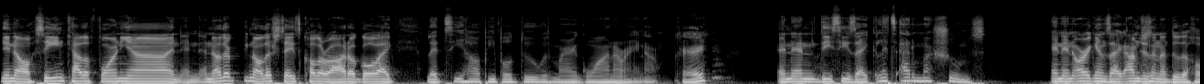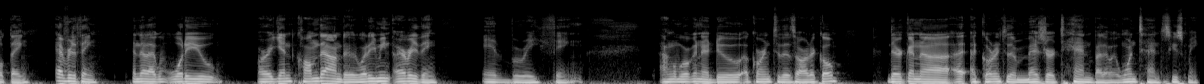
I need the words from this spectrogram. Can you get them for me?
you know, seeing California and, and, and other, you know, other states, Colorado, go like, let's see how people do with marijuana right now, okay? And then DC's like, let's add mushrooms. And then Oregon's like, I'm just gonna do the whole thing, everything. And they're like, what do you, Oregon? Calm down, dude. What do you mean everything? Everything. And we're gonna do, according to this article, they're gonna, uh, according to their measure 10, by the way, 110, excuse me,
